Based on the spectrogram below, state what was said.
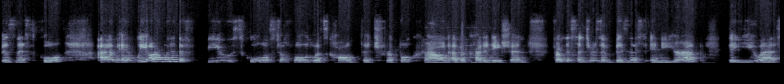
business school, um, and we are one of the few schools to hold what's called the Triple Crown of accreditation from the Centers of Business in Europe, the US,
